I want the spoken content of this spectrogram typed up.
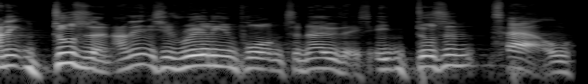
And it doesn't. I think this is really important to know this. It doesn't tell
